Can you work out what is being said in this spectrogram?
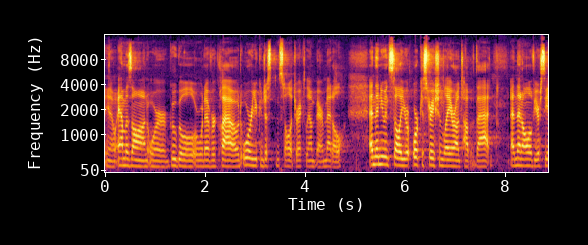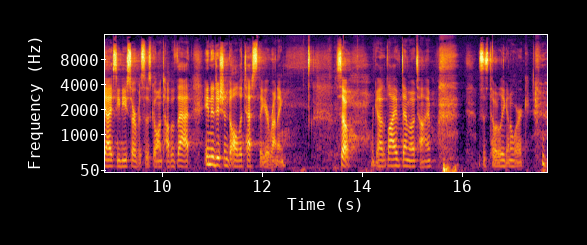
you know, Amazon or Google or whatever cloud, or you can just install it directly on bare metal. And then you install your orchestration layer on top of that, and then all of your CI/CD services go on top of that, in addition to all the tests that you're running. So we got live demo time. this is totally gonna work.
